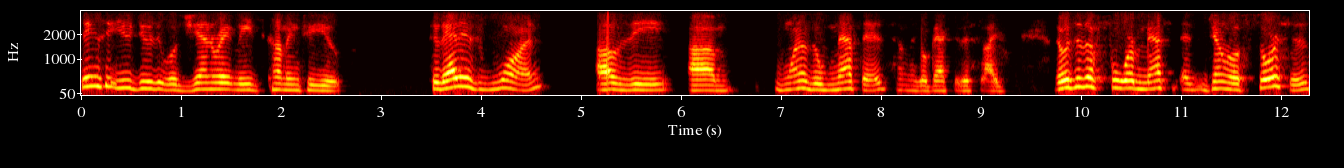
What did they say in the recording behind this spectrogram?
things that you do that will generate leads coming to you. So that is one of the um, one of the methods. Let me go back to this slide. Those are the four met- uh, general sources,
